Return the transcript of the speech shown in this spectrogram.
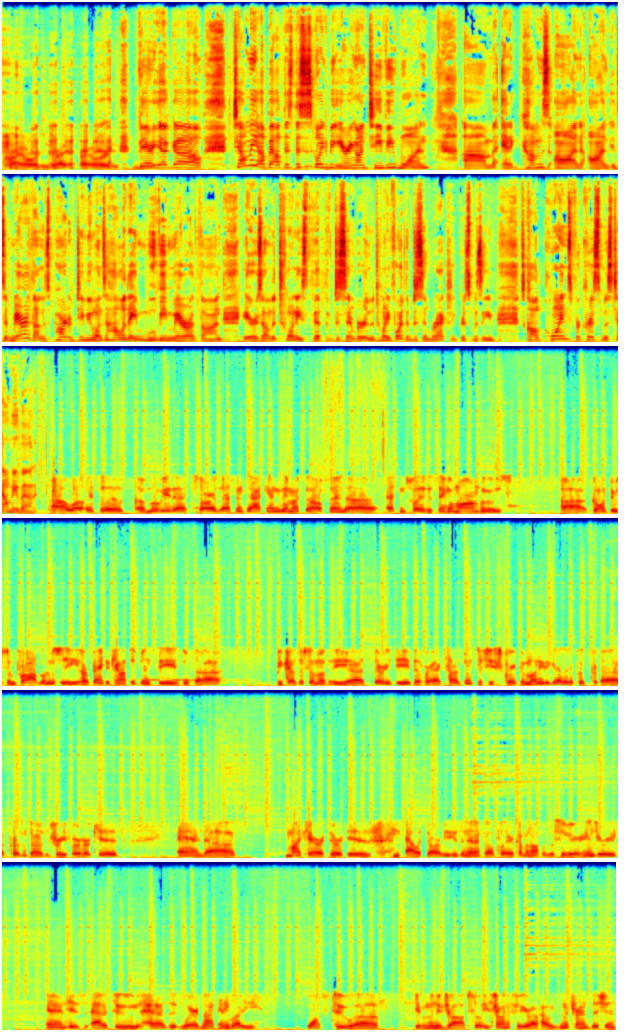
Priorities, right? Priorities. there you go. Tell me about this. This is going to be airing on TV One, um, and it comes on on. It's a marathon. It's part of TV One's holiday movie marathon. Airs on the 25th of December and the 24th of December, actually Christmas Eve. It's called Coins for Christmas. Tell me about it. Uh, well, it's a, a movie that stars Essence Atkins and myself, and uh, Essence plays a single mom who's uh, going through some problems. The, her bank accounts have been seized uh, because of some of the uh, dirty deeds of her ex-husband. So she's scraping money together to put uh, presents under the tree for her kids. And my character is Alec Darby. He's an NFL player coming off of a severe injury and his attitude has it where not anybody wants to uh, give him a new job. So he's trying to figure out how he's going to transition.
